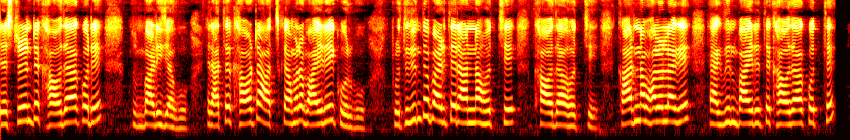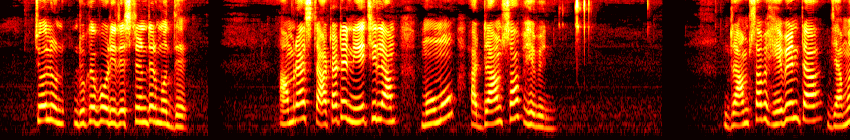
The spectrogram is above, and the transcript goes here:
রেস্টুরেন্টে খাওয়া দাওয়া করে বাড়ি যাব। রাতের খাওয়াটা আজকে আমরা বাইরেই করব। প্রতিদিন তো বাড়িতে রান্না হচ্ছে খাওয়া দাওয়া হচ্ছে। কার না ভালো লাগে একদিন বাইরেতে খাওয়া দাওয়া করতে? চলুন, ঢুকে পড়ি রেস্টুরেন্টের মধ্যে। আমরা স্টার্টারে নিয়েছিলাম মোমো আর drums of heaven. Drums of হেভেনটা যেমন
